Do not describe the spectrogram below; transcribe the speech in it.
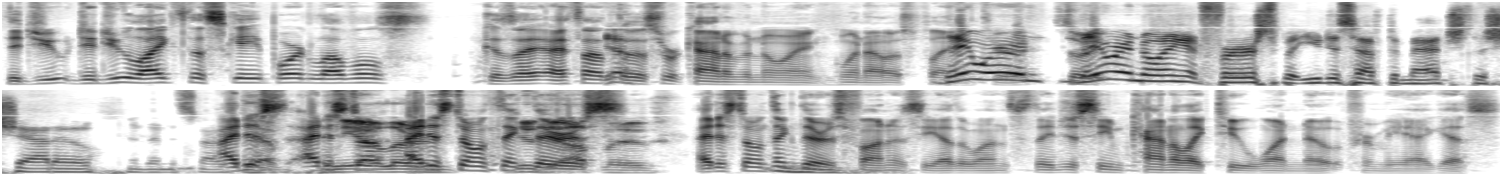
Did you did you like the skateboard levels? Because I, I thought Yeah. those were kind of annoying when I was playing. They were. So- they were annoying at first, but you just have to match the shadow, and then it's not. I just. I just And you gotta don't I just don't think do they're up as move. I just don't think they're as mm-hmm. fun as the other ones. They just seem kind of like too one note for me. I guess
